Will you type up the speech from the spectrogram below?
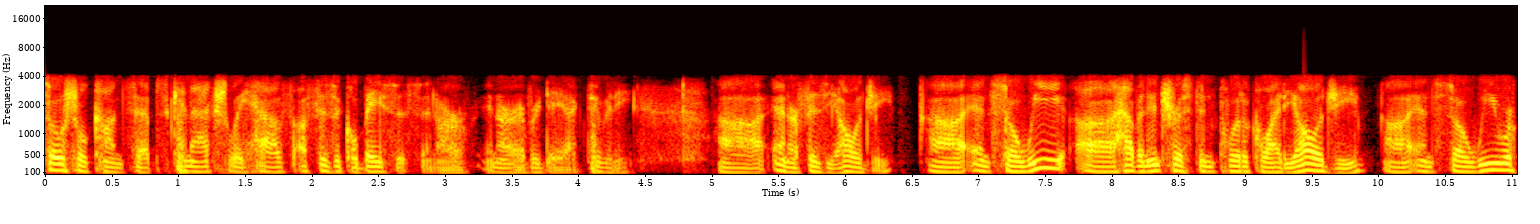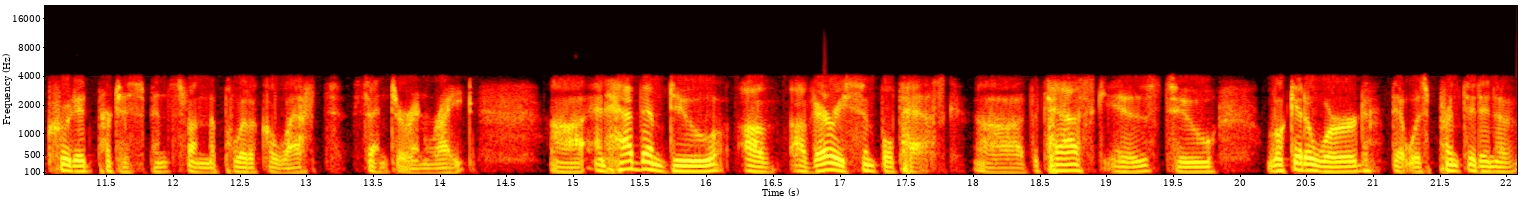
social concepts can actually have a physical basis in our, in our everyday activity uh, and our physiology. Uh, and so we uh, have an interest in political ideology, uh, and so we recruited participants from the political left, center, and right. Uh, and had them do a, a very simple task. the task is to look at a word that was printed in a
